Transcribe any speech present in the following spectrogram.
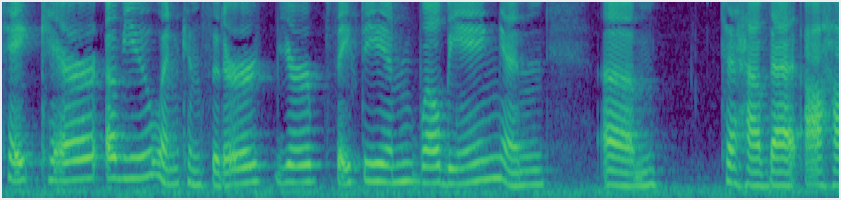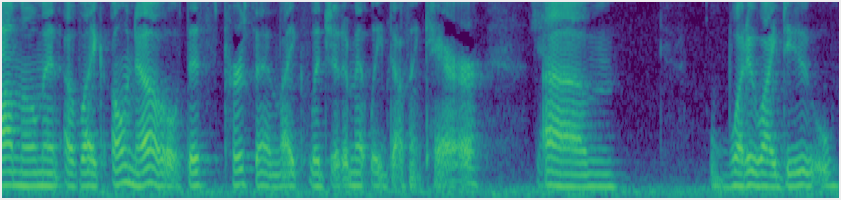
take care of you and consider your safety and well-being and um, to have that aha moment of like oh no this person like legitimately doesn't care Yeah. um, what do I do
